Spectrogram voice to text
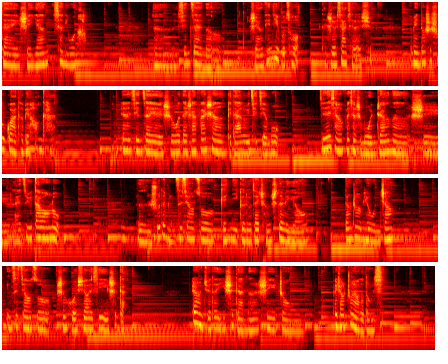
在沈阳向你问好。嗯，现在呢，沈阳天气不错，但是又下起了雪，外面都是树挂，特别好看。亮亮现在也是窝在沙发上给大家录一期节目。今天想要分享什么文章呢？是来自于大望路。嗯，书的名字叫做《给你一个留在城市的理由》，当中有篇文章，名字叫做《生活需要一些仪式感》，让人觉得仪式感呢是一种非常重要的东西。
